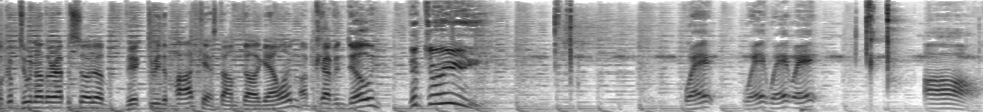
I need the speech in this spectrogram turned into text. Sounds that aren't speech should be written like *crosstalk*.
Welcome to another episode of Victory the Podcast. I'm Doug Ellin. I'm Kevin Dillon. Victory! Wait, wait, wait, wait. Oh,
